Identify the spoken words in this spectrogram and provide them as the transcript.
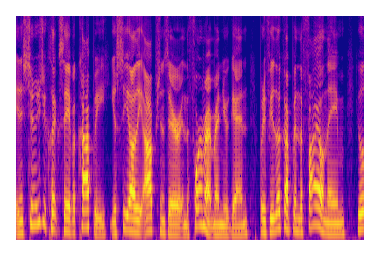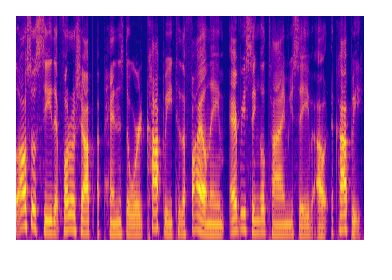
And as soon as you click Save a Copy, you'll see all the options there in the Format menu again. But if you look up in the file name, you'll also see that Photoshop appends the word copy to the file name every single time you save out a copy.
